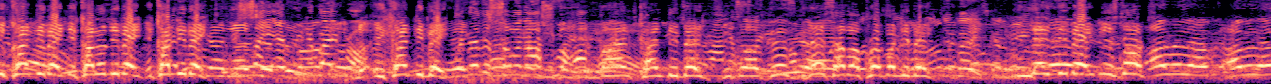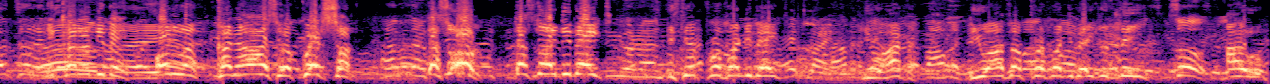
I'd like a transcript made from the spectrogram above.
You can't debate. You cannot debate. You can't debate. You say every debate, bro. No, you can't debate. Whenever someone asks you a hard Man can't debate. Because this guy- Let's have a proper debate. Let's debate. It's not. I will have, I will answer it. You cannot debate. Only one. Can I ask you a question? That's all. That's not a debate. It's a proper debate. You have you have a proper debate with me. So, I will,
